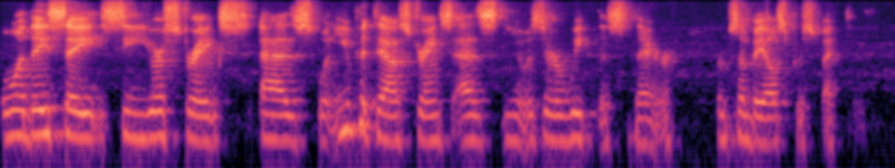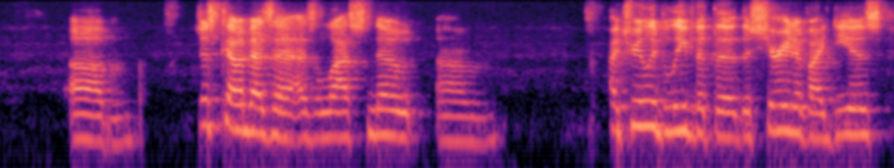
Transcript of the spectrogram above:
And when they say, see your strengths as what you put down strengths as, you know, is there a weakness there from somebody else's perspective? Um, just kind of as a, as a last note, um, I truly believe that the, the sharing of ideas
